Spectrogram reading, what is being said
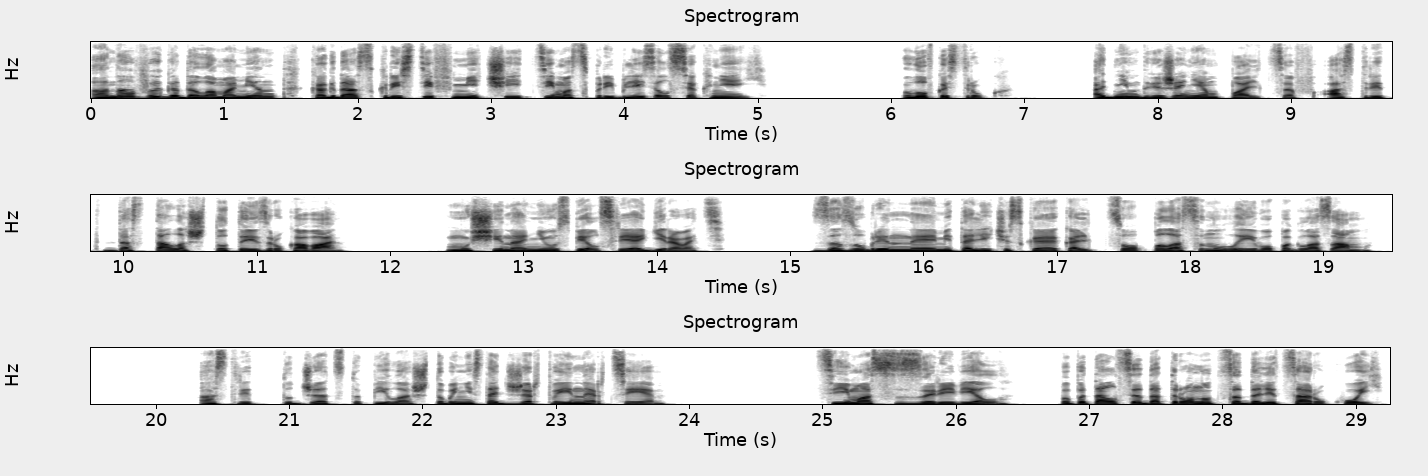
Она выгадала момент, когда, скрестив мечи, Тимос приблизился к ней. Ловкость рук. Одним движением пальцев Астрид достала что-то из рукава. Мужчина не успел среагировать. Зазубренное металлическое кольцо полоснуло его по глазам. Астрид тут же отступила, чтобы не стать жертвой инерции. Тимас заревел, попытался дотронуться до лица рукой,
